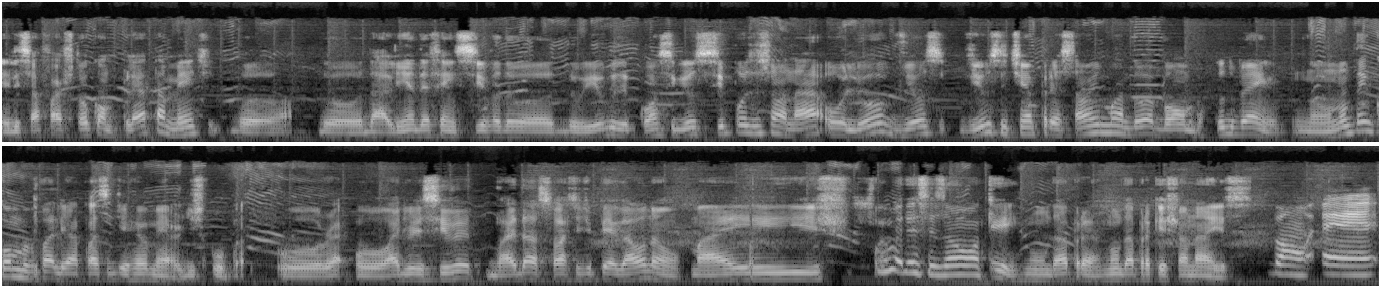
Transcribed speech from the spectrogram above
Ele se afastou completamente do, do- da linha defensiva do, do Eagles e conseguiu se posicionar, olhou, viu, viu se tinha pressão e mandou a bomba. Tudo bem, não, não tem como avaliar a passe de Real Mary, desculpa. O, o wide receiver vai dar sorte de pegar ou não, mas foi uma decisão ok, não dá pra, não dá pra questionar isso. Bom, é,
